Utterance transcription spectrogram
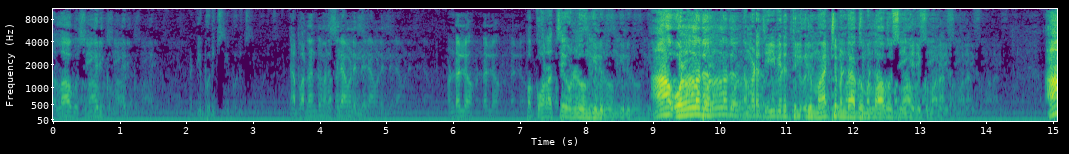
അള്ളാഹു സ്വീകരിക്കും അടിപൊളിച്ച് ഞാൻ പറഞ്ഞ മനസ്സിലാവണില്ലേ? ഉണ്ടല്ലോ? കുറച്ചേ ഉള്ളൂവെങ്കിലും ആ ഉള്ളത് നമ്മുടെ ജീവിതത്തിൽ ഒരു മാറ്റമുണ്ടാകും. അള്ളാഹു സ്വീകരിക്കും. ആ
